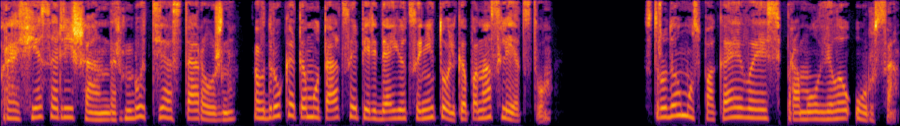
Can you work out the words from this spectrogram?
«Профессор Ришандер, будьте осторожны. Вдруг эта мутация передается не только по наследству». С трудом успокаиваясь, промолвила Урса.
